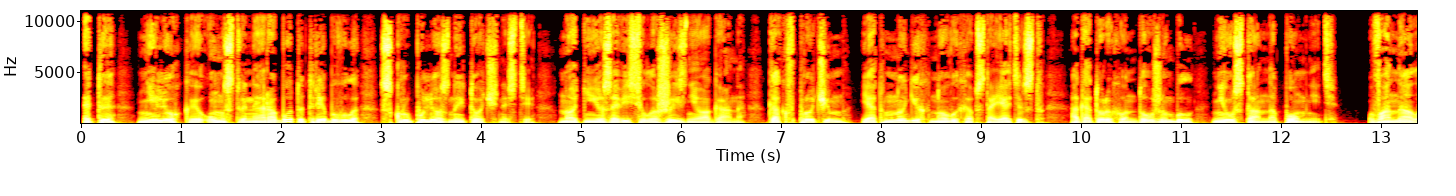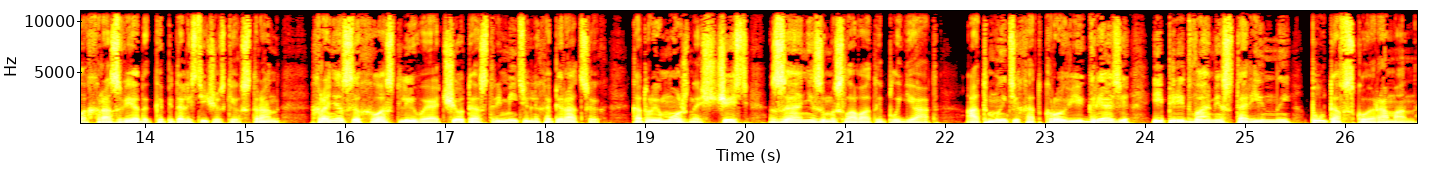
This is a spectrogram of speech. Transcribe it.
Эта нелегкая умственная работа требовала скрупулезной точности, но от нее зависела жизнь Иоганна, как, впрочем, и от многих новых обстоятельств, о которых он должен был неустанно помнить. В аналах разведок капиталистических стран хранятся хвастливые отчеты о стремительных операциях, которые можно счесть за незамысловатый плагиат, отмыть их от крови и грязи, и перед вами старинный плутовской роман.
